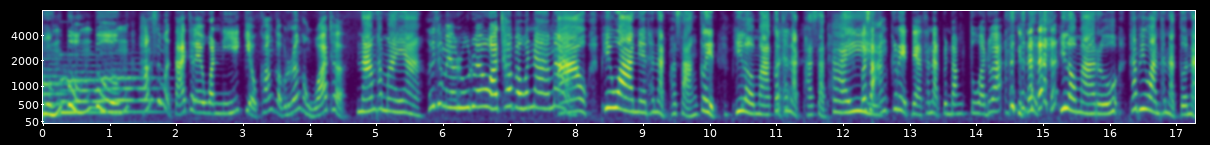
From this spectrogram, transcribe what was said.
บุ๋งบุ๋ง บุ๋งห้องสมุดใต้ทะเลวันนี้เกี่ยวข้องกับเรื่องของ water น้ำทำไมอะเฮ้ยทำไมรู้ด้วยว่า water แปลว่าน้ำอะอ้าวพี่วานเนี่ยถนัดภาษาอังกฤษ พี่เรามาก็ถนัดภาษาไทย ภาษาอังกฤษเนี่ยถนัดเป็นบางตัวด้วย พี่เรามารู้ ถ้าพี่วานถนัดตัวไหน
